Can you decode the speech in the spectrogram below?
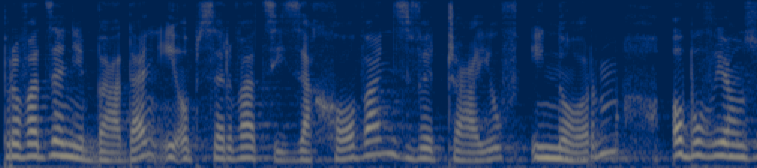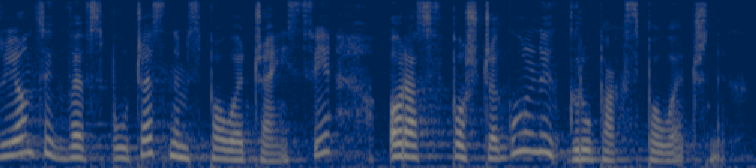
Prowadzenie badań i obserwacji zachowań, zwyczajów i norm obowiązujących we współczesnym społeczeństwie oraz w poszczególnych grupach społecznych.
